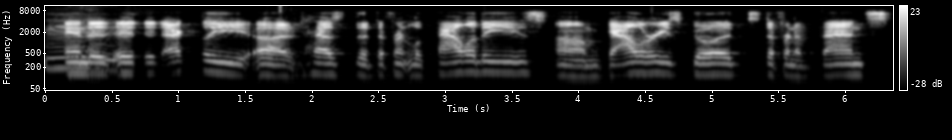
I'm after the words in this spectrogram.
And it, it, it actually uh, has the different localities, um, galleries, goods, different events.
